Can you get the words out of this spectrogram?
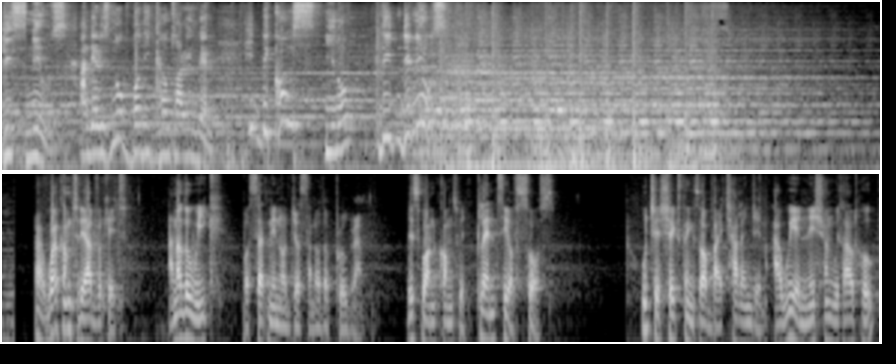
this news and there is nobody countering them, it becomes, you know, the, the news. All right, welcome to The Advocate. Another week, but certainly not just another program. This one comes with plenty of sauce. Uche shakes things up by challenging Are we a nation without hope?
